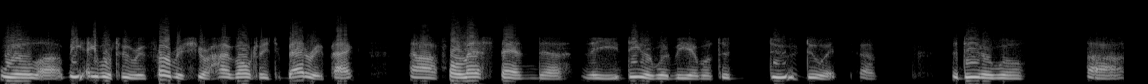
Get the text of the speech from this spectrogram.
will uh, be able to refurbish your high voltage battery pack uh, for less than uh, the dealer would be able to do do it. Uh, the dealer will uh,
